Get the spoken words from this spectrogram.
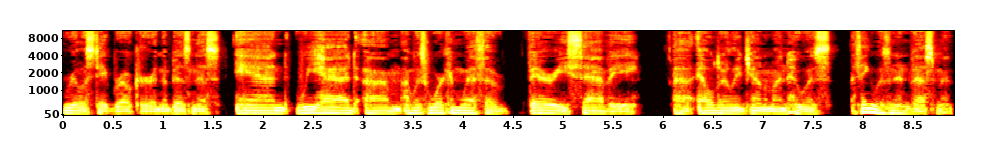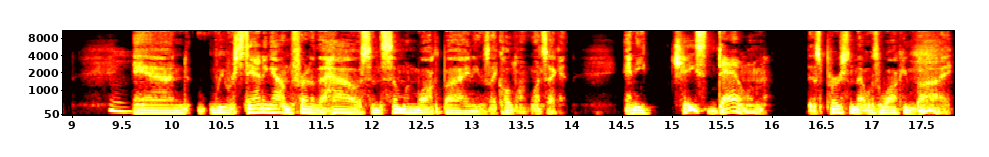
real estate broker in the business and we had, um, I was working with a very savvy, uh, elderly gentleman who was, I think it was an investment. Hmm. And we were standing out in front of the house and someone walked by and he was like, hold on one second. And he chased down this person that was walking by.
